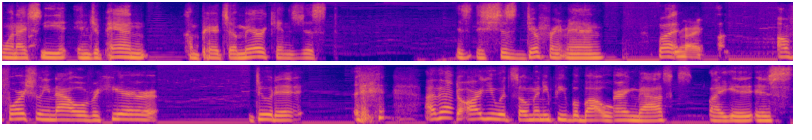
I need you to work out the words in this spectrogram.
when I see in Japan compared to Americans. Just it's, it's just different, man. But Right. unfortunately now over here dude it i've had to argue with so many people about wearing masks like it is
